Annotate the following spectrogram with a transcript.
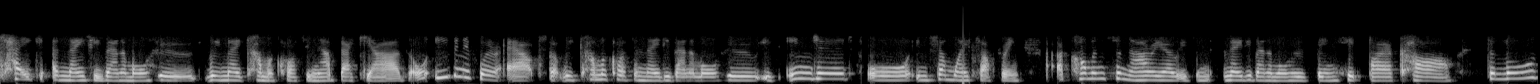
take a native animal who we may come across in our backyards, or even if we're out, but we come across a native animal who is injured or in some way suffering. A common scenario is a native animal who's been hit by a car. The laws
